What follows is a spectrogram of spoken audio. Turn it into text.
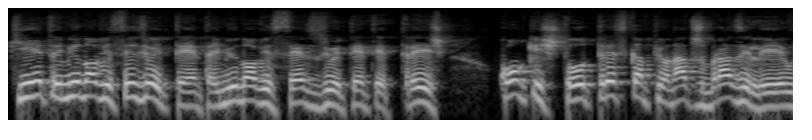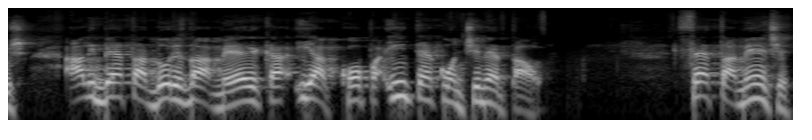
que entre 1980 e 1983 conquistou três campeonatos brasileiros, a Libertadores da América e a Copa Intercontinental. Certamente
